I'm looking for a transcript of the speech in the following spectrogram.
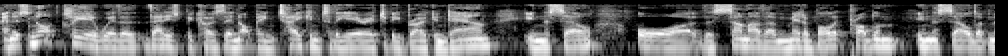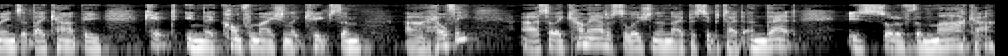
And it's not clear whether that is because they're not being taken to the area to be broken down in the cell or there's some other metabolic problem in the cell that means that they can't be kept in the conformation that keeps them uh, healthy. Uh, so they come out of solution and they precipitate, and that is sort of the marker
